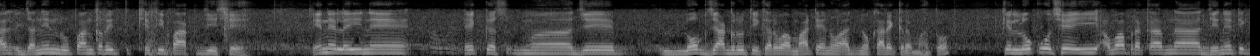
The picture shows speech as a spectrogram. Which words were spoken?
આ જનીન રૂપાંતરિત ખેતી પાક જે છે, એને લઈને એક જે લોક જાગૃતિ કરવા માટેનો આજનો કાર્યક્રમ હતો કે લોકો છે એ આવા પ્રકારના જેનેટિક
